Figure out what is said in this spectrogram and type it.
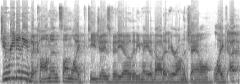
Do you read any of the comments on like TJ's video that he made about it here on the channel? Like, I,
